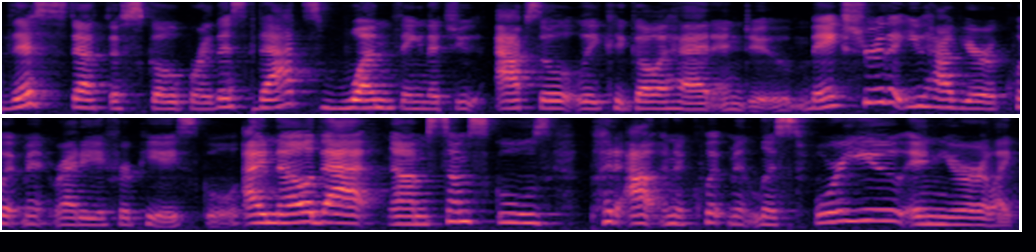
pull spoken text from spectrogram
this stethoscope or this that's one thing that you absolutely could go ahead and do. Make sure that you have your equipment ready for pa school. I know that um, some schools put out an equipment list for you in your like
